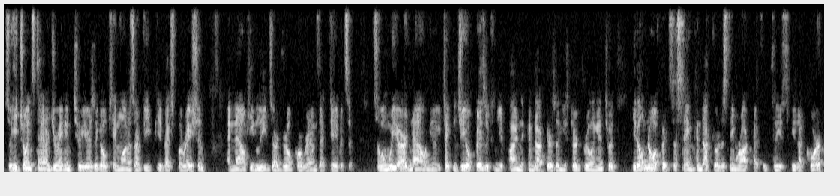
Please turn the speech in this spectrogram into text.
So he joined Standard Uranium two years ago, came on as our VP of exploration, and now he leads our drill programs at Davidson. So when we are now, you know, you take the geophysics and you find the conductors and you start drilling into it, you don't know if it's the same conductor or the same rock type until you see that core.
